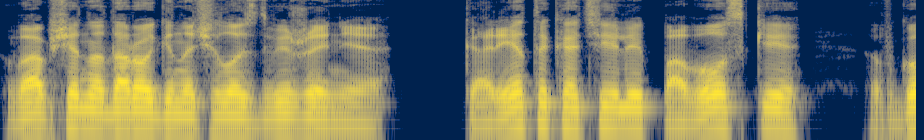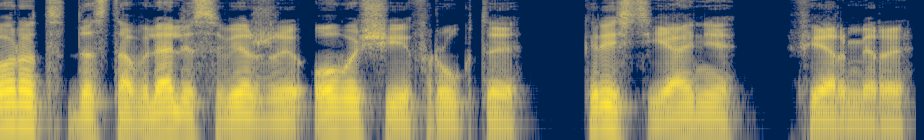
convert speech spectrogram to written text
Вообще на дороге началось движение. Кареты катили, повозки, в город доставляли свежие овощи и фрукты, крестьяне, фермеры.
